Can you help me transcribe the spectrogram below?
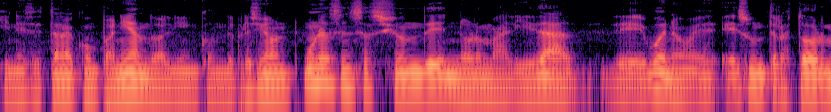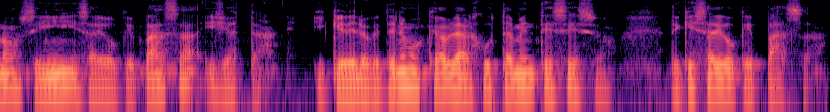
quienes están acompañando a alguien con depresión, una sensación de normalidad, de, bueno, es, es un trastorno, sí, es algo que pasa y ya está. Y que de lo que tenemos que hablar justamente es eso, de que es algo que pasa.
